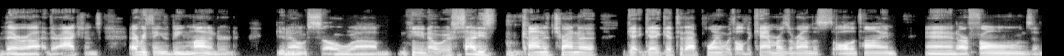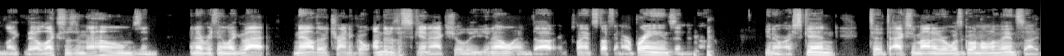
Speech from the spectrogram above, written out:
their uh, their actions, everything is being monitored. You Yeah. know, so um, you know, society's kind of trying to get get get to that point with all the cameras around us all the time, and our phones, and like the Alexas in the homes, and and everything like that. Now they're trying to go under the skin, actually, you know, and uh, implant stuff in our brains and our, you know our skin to to actually monitor what's going on on the inside.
